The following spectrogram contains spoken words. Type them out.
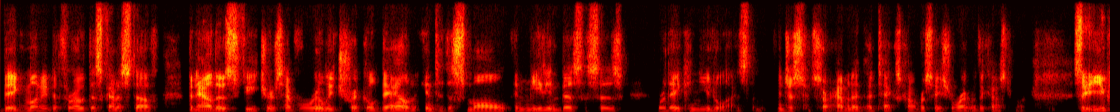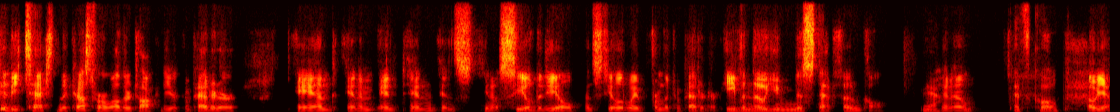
big money to throw at this kind of stuff. But now those features have really trickled down into the small and medium businesses where they can utilize them and just start having a, a, text conversation right with the customer. So you can be texting the customer while they're talking to your competitor and and and and and you know seal the deal and steal it away from the competitor, even though you missed that phone call. Yeah. You know? That's cool. Oh yeah.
